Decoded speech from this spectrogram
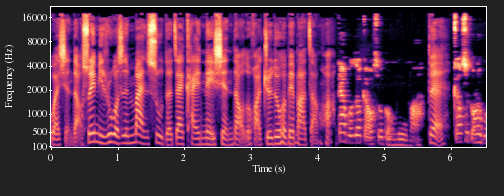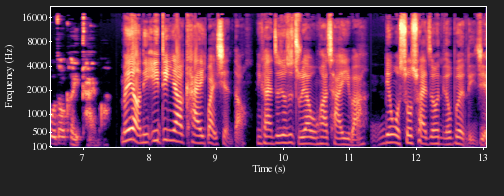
外线道。所以你如果是慢速的在开内线道的话，绝对会被骂脏话。刚刚不是说高速公路吗？对，高速公路不是都可以开吗？没有，你一定要开外线道。你看，这就是主要文化差异吧？连我说出来之后，你都不能理解，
